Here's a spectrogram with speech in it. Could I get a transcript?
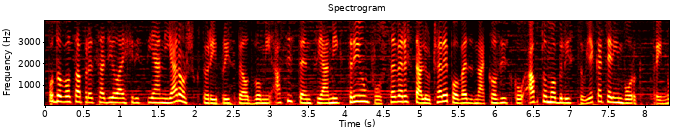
Podovo sa presadil aj Christian Jaroš, ktorý prispel dvomi asistenciami k triumfu Severstaľu Čerepovec na klzisku automobilistu Jekaterinburg 3-0.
